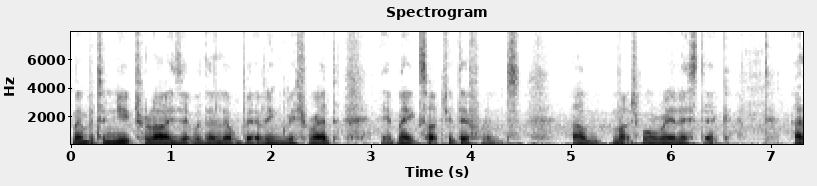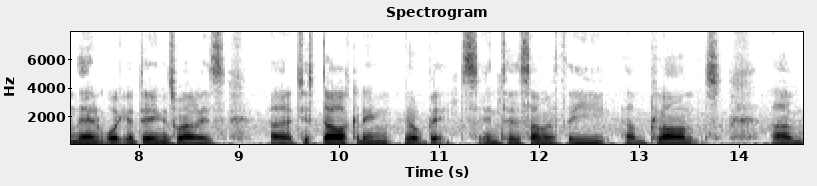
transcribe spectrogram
Remember to neutralize it with a little bit of English red. It makes such a difference. Um, much more realistic and then what you're doing as well is uh, just darkening little bits into some of the um, plants um,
